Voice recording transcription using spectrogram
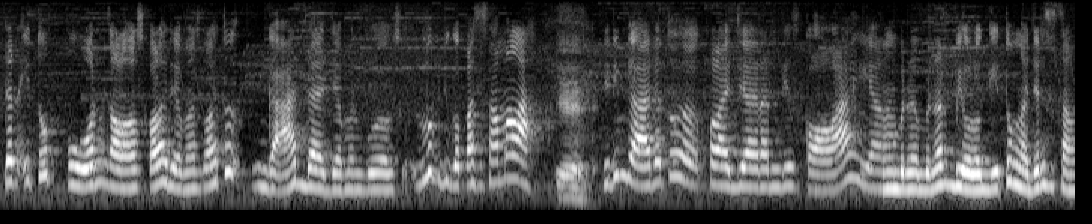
Dan itu pun kalau sekolah zaman sekolah itu nggak ada zaman gue. Lu juga pasti sama lah. iya Jadi nggak ada tuh pelajaran di sekolah yang benar-benar biologi itu ngajarin tentang,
